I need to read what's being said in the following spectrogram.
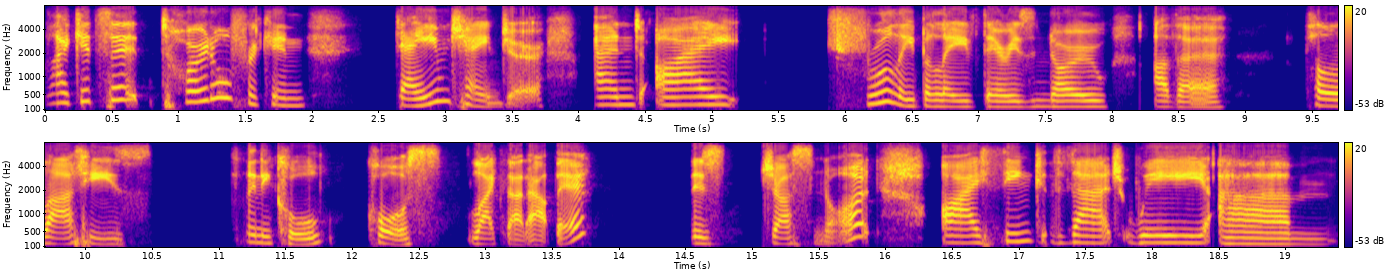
like it's a total freaking game changer. And I truly believe there is no other Pilates clinical course like that out there. there's just not. I think that we, um,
